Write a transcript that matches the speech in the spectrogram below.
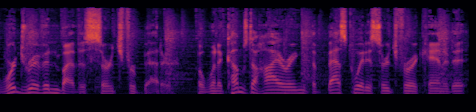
We're driven by the search for better. But when it comes to hiring, the best way to search for a candidate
